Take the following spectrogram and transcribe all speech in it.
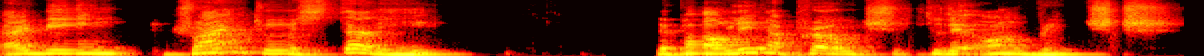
I've been trying to study the Pauline approach to the unreached.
